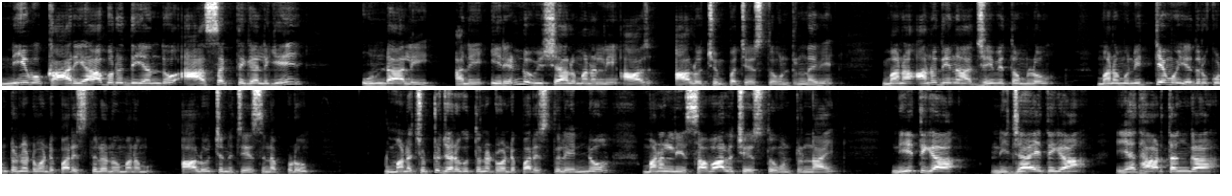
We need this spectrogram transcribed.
నీవు కార్యాభివృద్ధి ఎందు ఆసక్తి కలిగి ఉండాలి అని ఈ రెండు విషయాలు మనల్ని ఆ ఆలోచింపచేస్తూ ఉంటున్నవి. మన అనుదిన జీవితంలో మనము నిత్యము ఎదుర్కొంటున్నటువంటి పరిస్థితులను మనం ఆలోచన చేసినప్పుడు మన చుట్టూ జరుగుతున్నటువంటి పరిస్థితులు ఎన్నో మనల్ని సవాలు చేస్తూ ఉంటున్నాయి. నీతిగా నిజాయితీగా యథార్థంగా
